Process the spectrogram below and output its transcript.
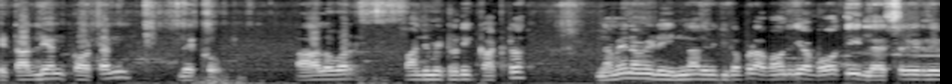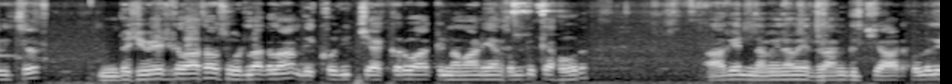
ਇਟਾਲੀਅਨ ਕਾਟਨ ਦੇਖੋ। ਆਲ ਓਵਰ 5 ਮੀਟਰ ਦੀ ਕੱਟ ਨਵੇਂ ਨਵੇਂ ਡਿਜ਼ਾਈਨਾਂ ਦੇ ਵਿੱਚ ਕੱਪੜਾ ਪਹੁੰਚ ਗਿਆ ਬਹੁਤ ਹੀ ਲੈਸ ਰੇਟ ਦੇ ਵਿੱਚ। ਦਸ਼ਮੇਸ਼ ਕਲਾਸ ਆ ਸੋਡਲਾ ਕਲਾ, ਦੇਖੋ ਜੀ ਚੈੱਕ ਕਰੋ। ਆ ਕਿ ਨਵਾਂ ਡਿਜ਼ਾਈਨ ਖੁੱਲ ਚੁੱਕਿਆ ਹੋਰ। ਆਗੇ ਨਵੇਂ ਨਵੇਂ ਰੰਗ ਚਾਰਟ ਖੁੱਲ ਗਏ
